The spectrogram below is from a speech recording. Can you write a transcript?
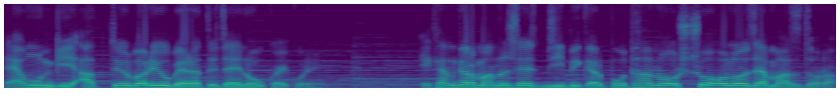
এমনকি আত্মীয়র বাড়িও বেড়াতে যায় নৌকায় করে। এখানকার মানুষের জীবিকার প্রধান উৎস হলো যে মাছ ধরা।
